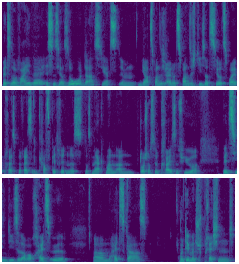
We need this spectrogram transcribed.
Mittlerweile ist es ja so, dass jetzt im Jahr 2021 dieser CO2-Preis bereits in Kraft getreten ist. Das merkt man an durchaus den Preisen für Benzin, Diesel, aber auch Heizöl, ähm, Heizgas. Und dementsprechend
